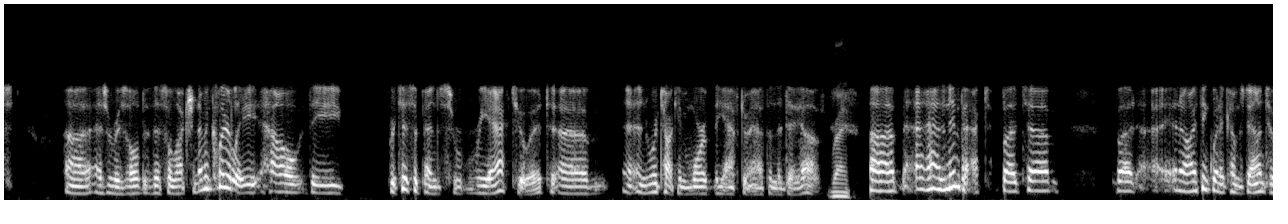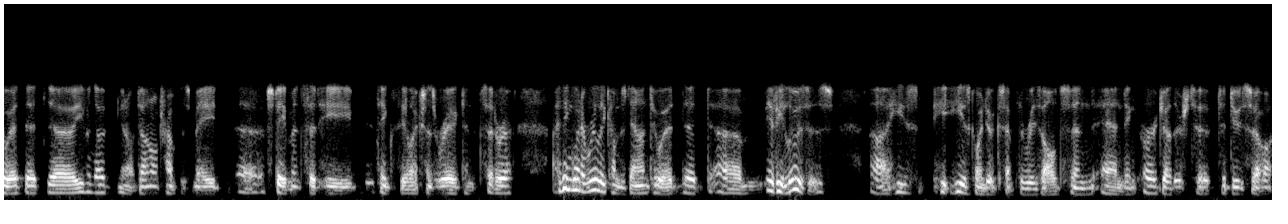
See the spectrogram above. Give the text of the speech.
uh, as a result of this election. I mean, clearly how the participants react to it, um, and we're talking more of the aftermath and the day of, right, uh, has an impact. But um, but uh, you know, I think when it comes down to it, that uh, even though you know Donald Trump has made uh, statements that he thinks the election is rigged, and et cetera, I think when it really comes down to it, that um, if he loses, uh, he's he, he is going to accept the results and and urge others to to do so.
